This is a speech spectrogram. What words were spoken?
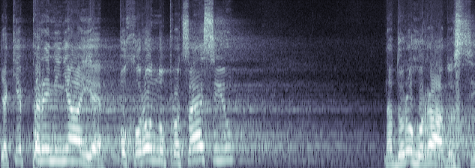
яке переміняє похоронну процесію на дорогу радості.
